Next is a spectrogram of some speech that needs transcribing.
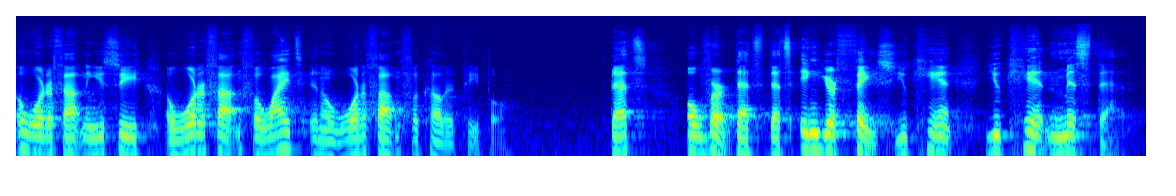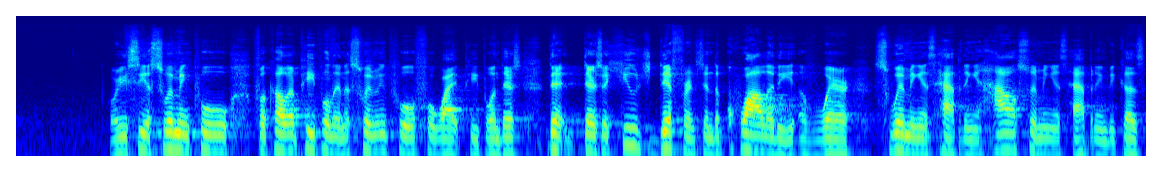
a water fountain and you see a water fountain for whites and a water fountain for colored people. That's overt. That's, that's in your face. You can't, you can't miss that. Or you see a swimming pool for colored people and a swimming pool for white people. And there's, there, there's a huge difference in the quality of where swimming is happening and how swimming is happening because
